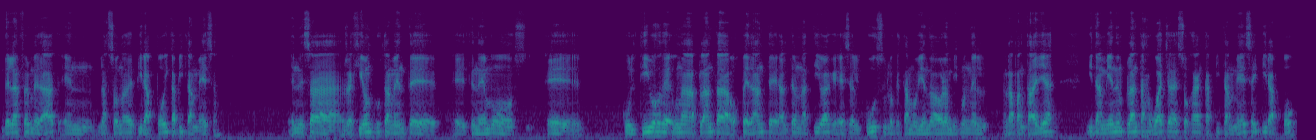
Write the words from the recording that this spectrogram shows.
de la enfermedad en la zona de Pirapó y Capitán Mesa. En esa región justamente eh, tenemos eh, cultivos de una planta hospedante alternativa que es el CUS, lo que estamos viendo ahora mismo en, el, en la pantalla, y también en plantas aguachas de soja en Capitán Mesa y Pirapó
